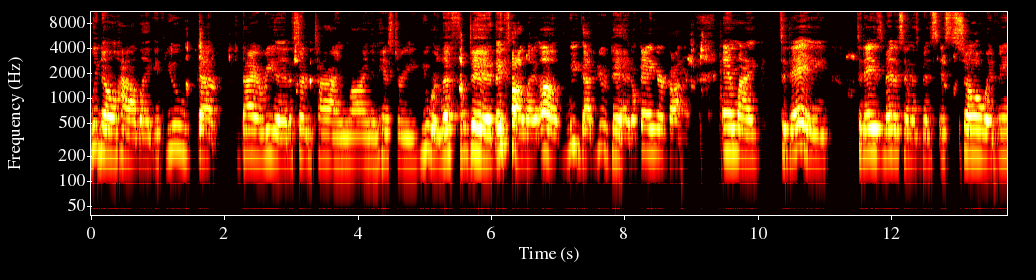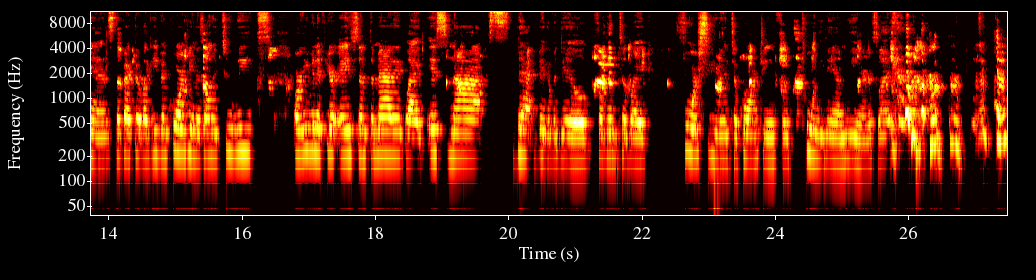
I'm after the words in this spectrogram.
we know how like if you got diarrhea at a certain timeline in history, you were left for dead. They thought like, oh, we got you're dead, okay, you're a goner. And like today, today's medicine has been is so advanced. The fact that like even quarantine is only two weeks, or even if you're asymptomatic, like it's not that big of a deal for them to like force you into quarantine for 20 damn years. Like, I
